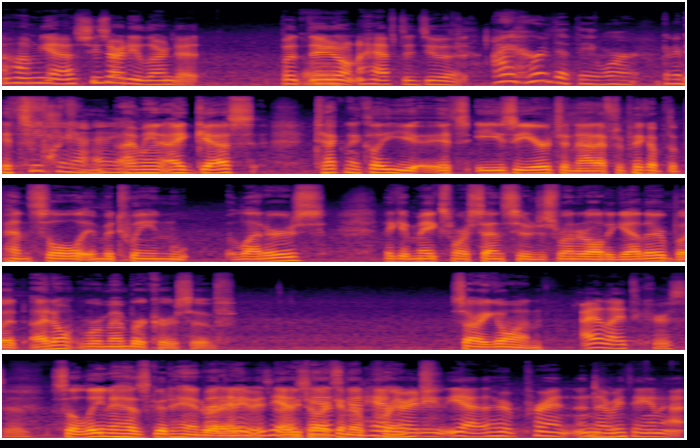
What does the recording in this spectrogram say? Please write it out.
Um, yeah, she's already learned it, but they Oh. don't have to do it. I heard that they weren't going to be It's teaching fucking, it anymore. I mean, I guess technically y- it's easier to not have to pick up the pencil in between letters. Like it makes more sense to just run it all together, but I don't remember cursive. Sorry, go on. I liked cursive. So Lena has good But handwriting. anyways, yeah, Are you she has talking good her print? Mm-hmm. handwriting. Yeah, her print and everything. And I,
